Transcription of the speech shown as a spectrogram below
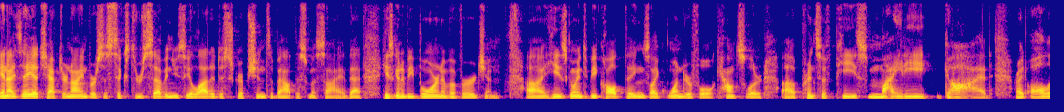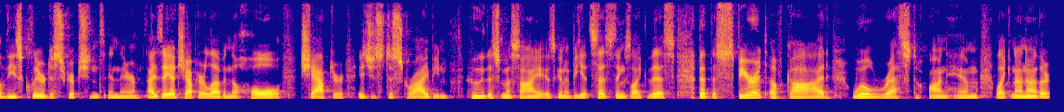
In Isaiah chapter 9, verses 6 through 7, you see a lot of descriptions about this Messiah that he's going to be born of a virgin. Uh, he's going to be called things like Wonderful, Counselor, uh, Prince of Peace, Mighty God, right? All of these clear descriptions in there. Isaiah chapter 11, the whole chapter is just describing who this Messiah is going to be. It says things like this that the Spirit of God will rest on him like none other,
